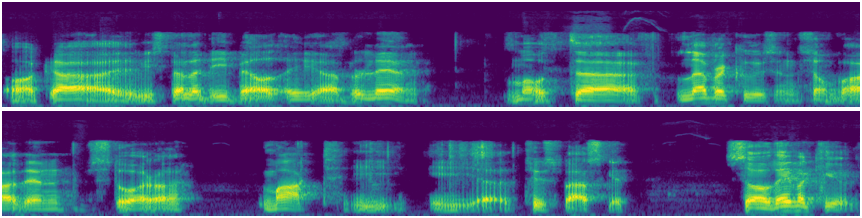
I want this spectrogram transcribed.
Och uh, vi spelade i, Bel i uh, Berlin mot uh, Leverkusen som var den stora makt i, i tysk basket. Så det var kul.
